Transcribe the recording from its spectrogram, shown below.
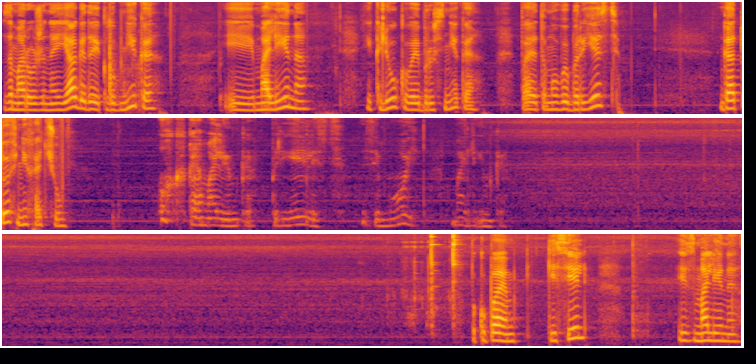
замороженная ягода и клубника, и малина, и клюква, и брусника. Поэтому выбор есть. Готовь не хочу. Ох, какая малинка. Прелесть. Зимой малинка. покупаем кисель из малины,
